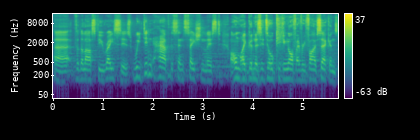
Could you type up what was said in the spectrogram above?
uh, for the last few races. We didn't have the sensationalist, oh my goodness, it's all kicking off every five seconds,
